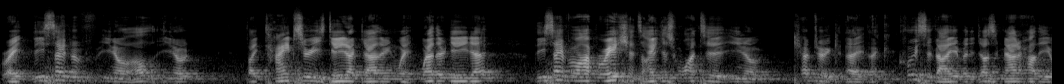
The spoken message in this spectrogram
right? These type of, you know, you know, like time series data, gathering weather data. These type of operations, I just want to, you know, come to a, a, a conclusive value, but it doesn't matter how the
